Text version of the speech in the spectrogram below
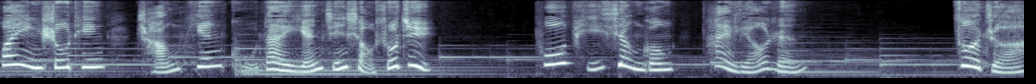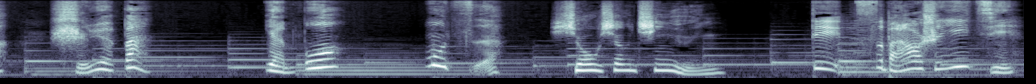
欢迎收听长篇古代言情小说剧《泼皮相公太撩人》，作者十月半，演播木子潇湘青云，第四百二十一集。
